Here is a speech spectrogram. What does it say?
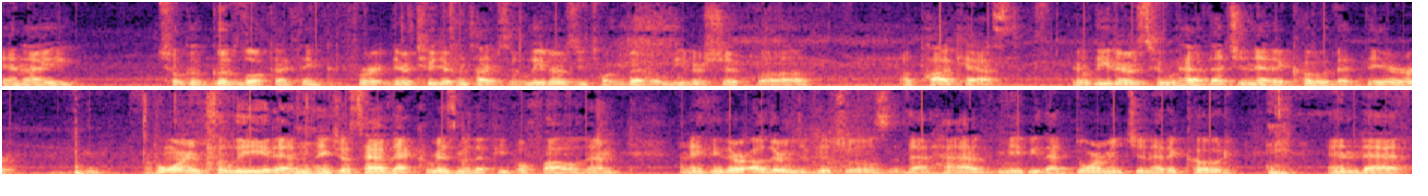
and I took a good look. I think for there are two different types of leaders. You're talking about a leadership uh, a podcast. There are leaders who have that genetic code that they're born to lead and they just have that charisma that people follow them. And I think there are other individuals that have maybe that dormant genetic code, and that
